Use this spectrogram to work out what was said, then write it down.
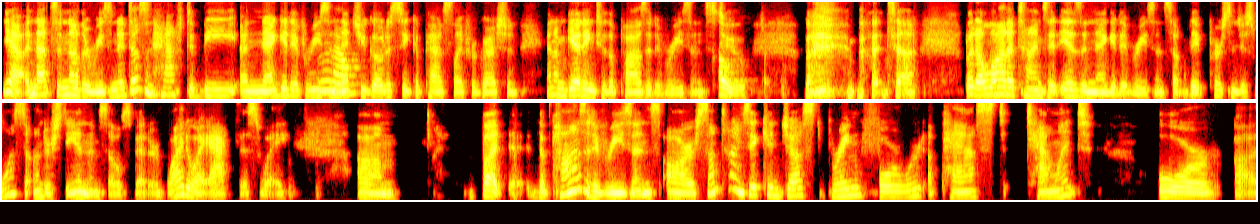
yeah and that's another reason it doesn't have to be a negative reason no. that you go to seek a past life regression and i'm getting to the positive reasons oh. too oh. but but uh, but a lot of times it is a negative reason so the person just wants to understand themselves better why do i act this way um, but the positive reasons are sometimes it can just bring forward a past talent or uh,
